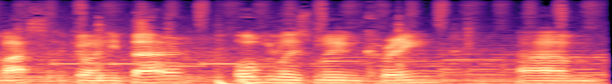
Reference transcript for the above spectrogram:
have asked it to go any better. Organised Moon Cream. Um,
